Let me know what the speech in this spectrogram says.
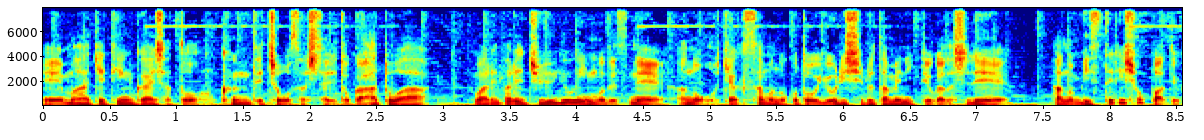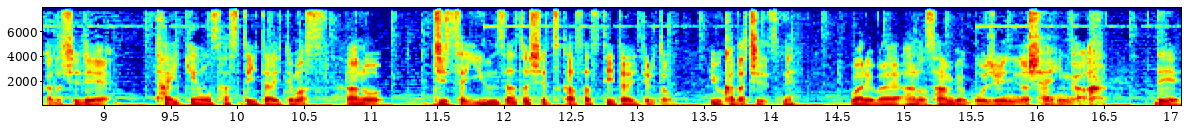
えーマーケティング会社と組んで調査したりとかあとは我々従業員もですねあのお客様のことをより知るためにっていう形であのミステリーショッパーという形で体験をさせていただいてます。あの実際ユーザーとして使わさせていただいているという形ですね。我々あの350人の社員が。で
